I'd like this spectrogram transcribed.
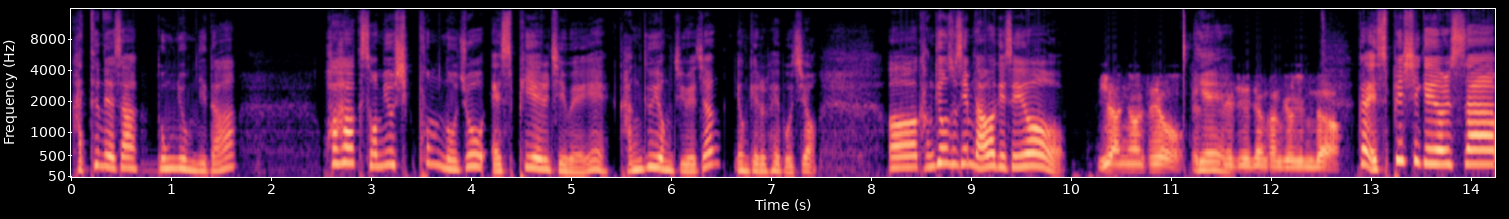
같은 회사 동료입니다. 화학섬유식품노조 SPL 지회의 강규영 지회장 연결을 해보죠. 어, 강규영 선생님 나와 계세요. 예, 안녕하세요. 예. SPL 지회장 강경입니다. 그러니까 SPC 계열사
